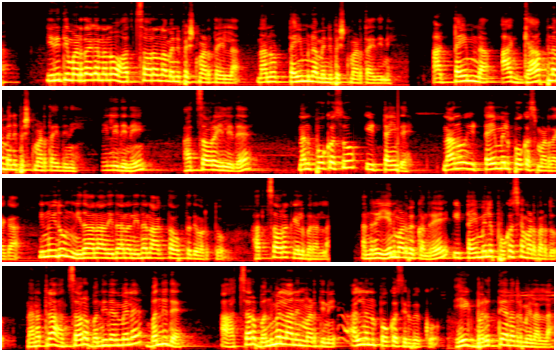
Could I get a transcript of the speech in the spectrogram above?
ಈ ರೀತಿ ಮಾಡಿದಾಗ ನಾನು ಹತ್ತು ಸಾವಿರನ ಮ್ಯಾನಿಫೆಸ್ಟ್ ಮಾಡ್ತಾ ಇಲ್ಲ. ನಾನು ಟೈಮ್ನ ಮ್ಯಾನಿಫೆಸ್ಟ್ ಮಾಡ್ತಾ ಇದ್ದೀನಿ. ಆ ಟೈಮ್ನ ಆ ಗ್ಯಾಪ್ನ ಮ್ಯಾನಿಫೆಸ್ಟ್ ಮಾಡ್ತಾ ಇದ್ದೀನಿ. ಇಲ್ಲಿದ್ದೀನಿ. ಹತ್ತು ಸಾವಿರ ಇಲ್ಲಿದೆ. ನನ್ನ ಫೋಕಸ್ಸು ಈ ಟೈಮ್ ಇದೆ. ನಾನು ಈ ಟೈಮ್ ಮೇಲೆ ಫೋಕಸ್ ಮಾಡಿದಾಗ ಇನ್ನು ಇದು ನಿಧಾನ ನಿಧಾನ ನಿಧಾನ ಆಗ್ತಾ ಹೋಗ್ತದೆ ಹೊರತು. ಹತ್ತು ಸಾವಿರ ಕೈಲಿ ಬರಲ್ಲ. ಅಂದರೆ ಏನು ಮಾಡಬೇಕಂದ್ರೆ ಈ ಟೈಮ್ ಮೇಲೆ ಫೋಕಸ್ಸೇ ಮಾಡಬಾರ್ದು. ನನ್ನ ಹತ್ರ ಹತ್ತು ಸಾವಿರ ಬಂದಿದೆ ಅಂದಮೇಲೆ ಬಂದಿದೆ. ಆ ಹತ್ತು ಸಾವಿರ ಬಂದಮೇಲೆ ನಾನೇನು ಮಾಡ್ತೀನಿ? ಅಲ್ಲಿ ನನ್ನ ಫೋಕಸ್ ಇರಬೇಕು. ಹೇಗೆ ಬರುತ್ತೆ ಅನ್ನೋದ್ರ ಮೇಲಲ್ಲ.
